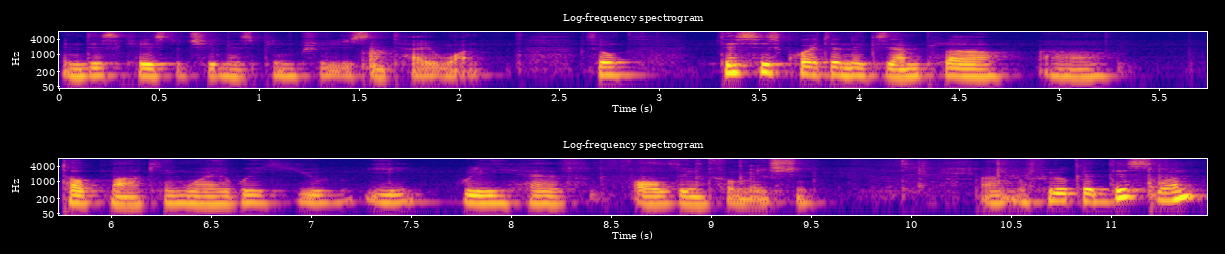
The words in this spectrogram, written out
In this case, the chip has been produced in Taiwan. So this is quite an exemplar uh, top marking where we you, you really have all the information. Um, if we look at this one,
